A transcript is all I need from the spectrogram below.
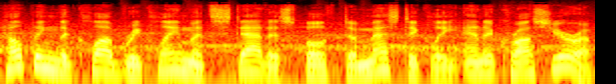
helping the club reclaim its status both domestically and across Europe.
